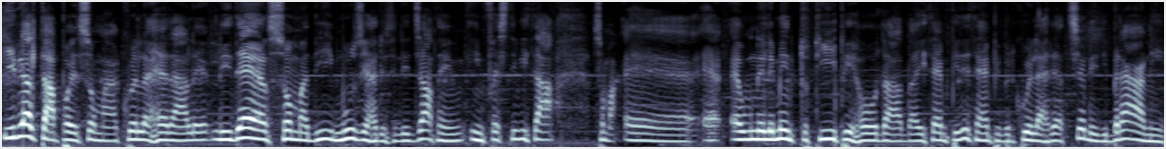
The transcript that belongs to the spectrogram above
In realtà poi insomma quella era le- l'idea insomma di musica riutilizzata in, in festività insomma è, è- è un elemento tipico da- dai tempi dei tempi per cui la creazione di brani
